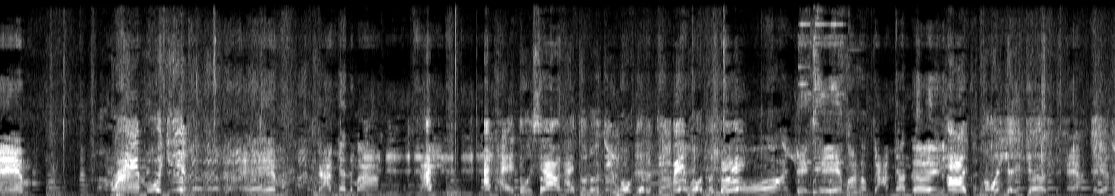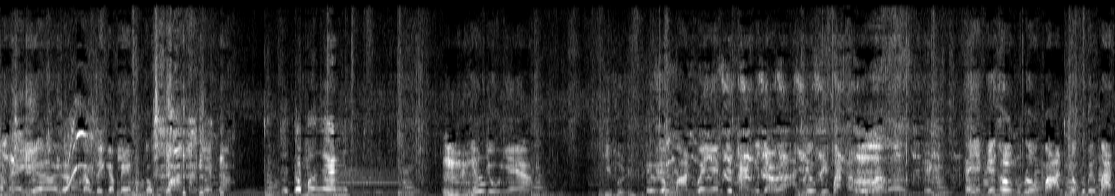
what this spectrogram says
em. Không em muốn gì. Em cảm cho anh mà. Anh anh hẹn tôi sao? Anh hẹn tôi nửa tiếng một giờ là tiếng mấy một mới tới. Đó anh chạy xe mà thông cảm cho anh đi. Ai cũng nói vậy chứ. Nè bây giờ hôm nay ờ, lần đầu tiên gặp em anh có món quà tặng em nè cảm ơn anh. Em vui nha. Từ lúc mà anh quen em trên mạng bây giờ á anh chưa biết mặt em luôn á. Thiệt, thấy em dễ thương lắm luôn mà anh chưa có biết mặt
